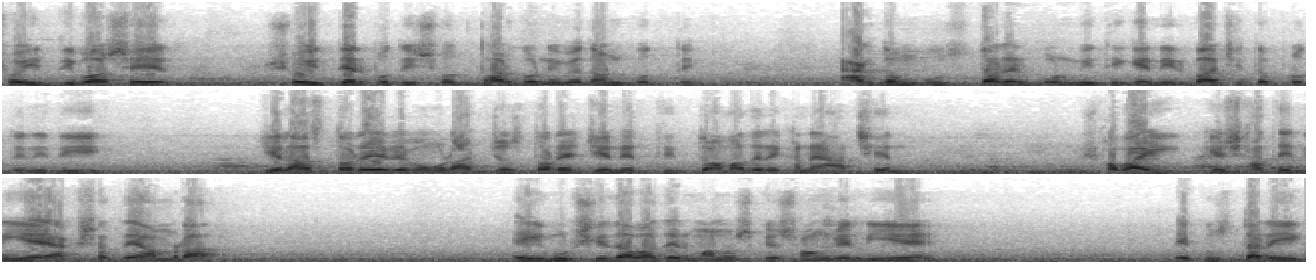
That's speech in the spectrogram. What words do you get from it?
শহীদ দিবসের শহীদদের প্রতি শ্রদ্ধার্ঘ নিবেদন করতে একদম বুথ স্তরের কর্মী থেকে নির্বাচিত প্রতিনিধি, জেলা স্তরের এবং রাজ্য স্তরের যে নেতৃত্ব আমাদের এখানে আছেন, সবাইকে সাথে নিয়ে একসাথে আমরা এই মুর্শিদাবাদের মানুষকে সঙ্গে নিয়ে একুশ তারিখ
